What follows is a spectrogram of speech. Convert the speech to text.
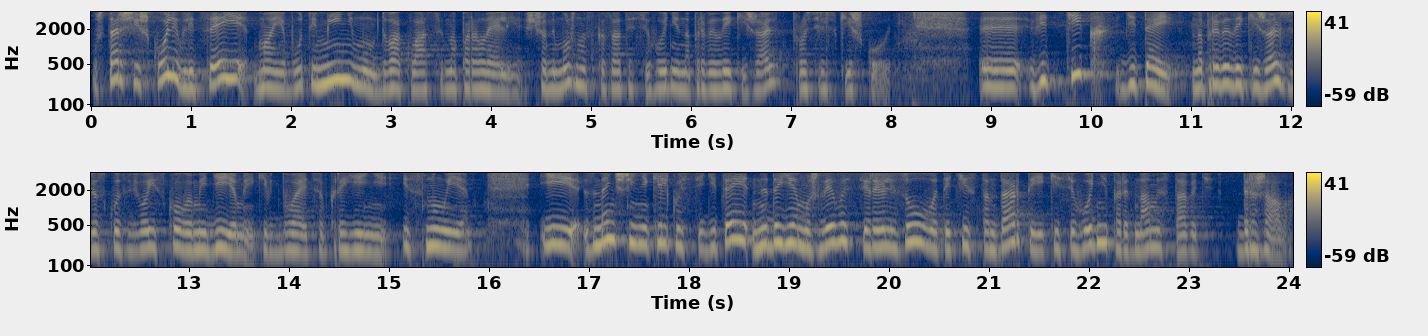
У старшій школі в ліцеї має бути мінімум два класи на паралелі, що не можна сказати сьогодні на превеликий жаль про сільські школи. Е, Відтік дітей на превеликий жаль в зв'язку з військовими діями, які відбуваються в країні, існує. І зменшення кількості дітей не дає можливості реалізовувати ті стандарти, які сьогодні перед нами ставить держава.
